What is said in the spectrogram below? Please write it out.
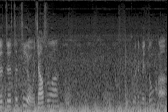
这这这这有加速吗？我这没动啊。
